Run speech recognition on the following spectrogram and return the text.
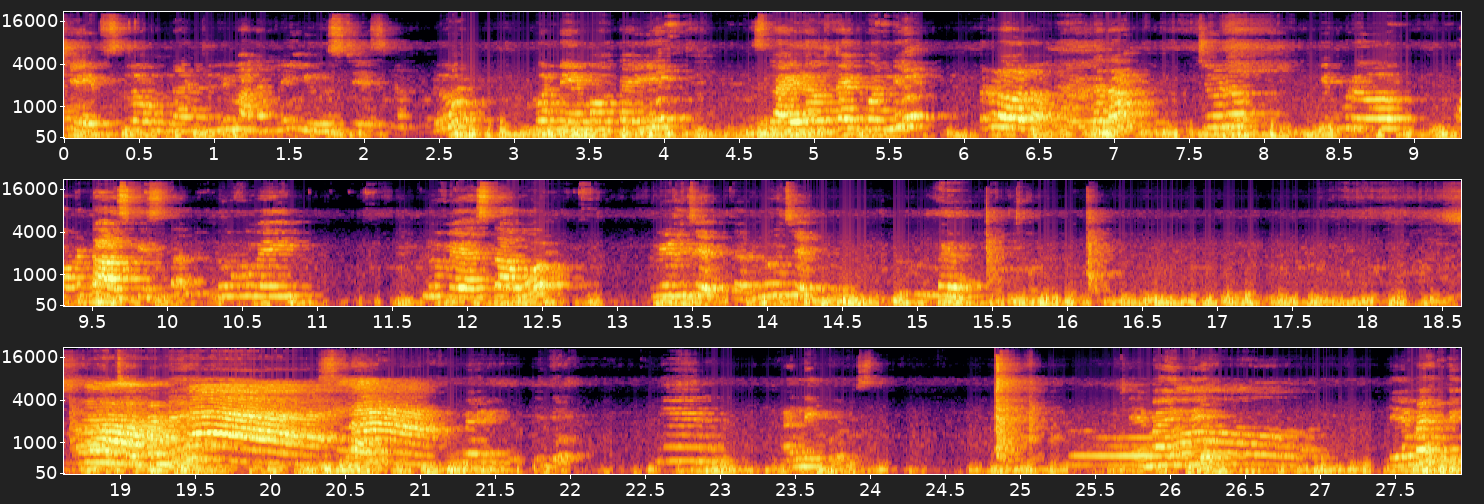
షేప్స్లో ఉన్నట్టుని మనల్ని యూజ్ చేసినప్పుడు కొన్ని ఏమవుతాయి? స్లైడ్ అవుతాయి కొన్ని రోల్ అవుతాయి కదా? చూడు ఇప్పుడు ఒక టాస్క్ ఇస్తాను. నువ్వు వేయి నువ్వు వేస్తావు వీళ్ళు చెప్తారు నువ్వు చెప్పు. చెప్పండి. వెరీ గుడ్ ఇది? అన్ని ఏమైంది? ఏమైంది?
